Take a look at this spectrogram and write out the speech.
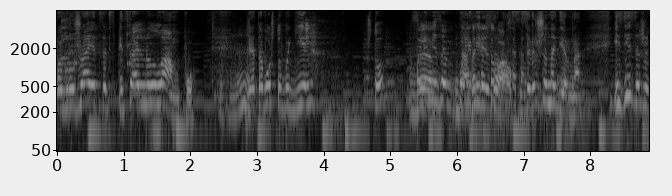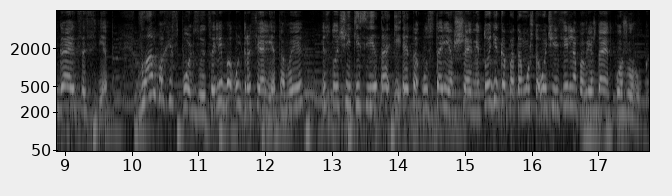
погружается в специальную лампу для того, чтобы гель что? Полимиза- да, полимеризовался. там. Совершенно верно. И здесь зажигается свет. В лампах используются либо ультрафиолетовые источники света, и это устаревшая методика, потому что очень сильно повреждает кожу рук.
